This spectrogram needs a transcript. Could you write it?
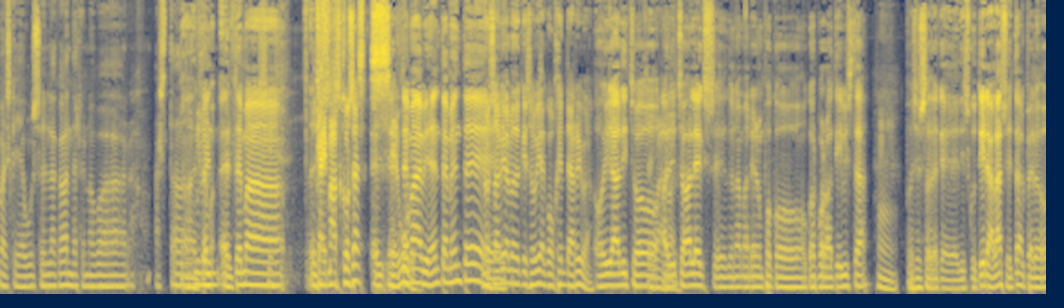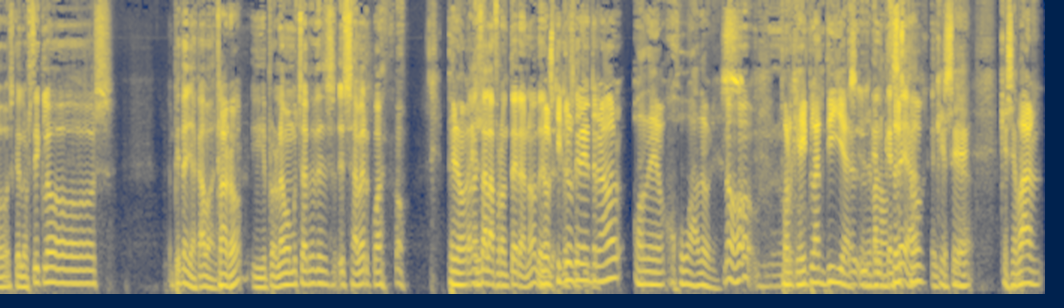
Hombre, es que ya Busel le acaban de renovar hasta No, el 2020. tema, el tema Que hay es- más cosas, El, tema, evidentemente. No sabía lo de que subía con gente arriba. Hoy ha dicho, Sí, vale, ha vale. dicho Alex eh, de una manera un poco corporativista, Hmm. pues eso de que discutir al aso y tal, pero es que los ciclos empiezan y acaban. Claro. Y el problema muchas veces es saber cuándo, Pero el- está la frontera, ¿no? De- los ciclos de del entrenador o de jugadores. No, Porque hay plantillas El- en el que baloncesto que, que se, que se van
